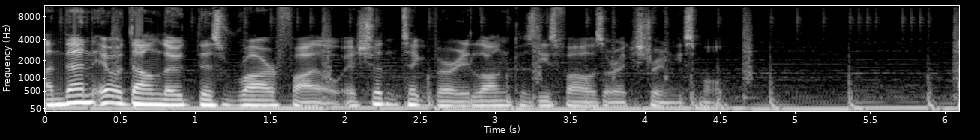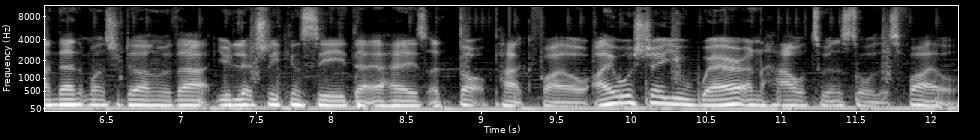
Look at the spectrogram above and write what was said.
And then it will download this RAR file. It shouldn't take very long because these files are extremely small. And then once you're done with that, you literally can see that it has a .pack file. I will show you where and how to install this file.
